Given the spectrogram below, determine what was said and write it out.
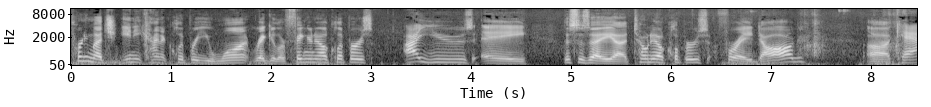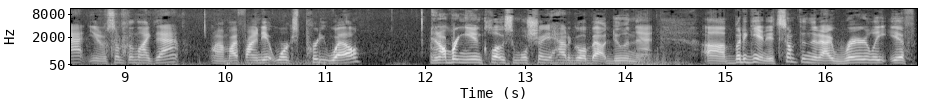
pretty much any kind of clipper you want, regular fingernail clippers. I use a, this is a uh, toenail clippers for a dog, uh, cat, you know, something like that. Um, I find it works pretty well. And I'll bring you in close and we'll show you how to go about doing that. Uh, but again, it's something that I rarely, if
